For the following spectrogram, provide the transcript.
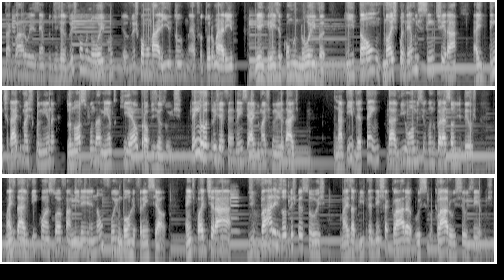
está claro o exemplo de Jesus como noivo, Jesus como marido, né, futuro marido, e a igreja como noiva. Então, nós podemos sim tirar a identidade masculina do nosso fundamento, que é o próprio Jesus. Tem outros referenciais de masculinidade? Na Bíblia tem. Davi, o homem segundo o coração de Deus. Mas Davi, com a sua família, ele não foi um bom referencial. A gente pode tirar de várias outras pessoas, mas a Bíblia deixa clara os, claro os seus erros.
